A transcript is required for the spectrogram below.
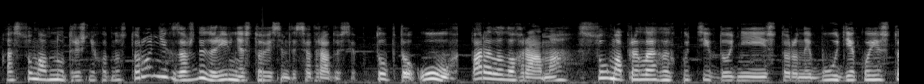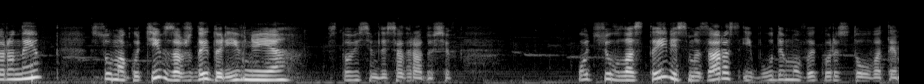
а сума внутрішніх односторонніх завжди дорівнює 180 градусів. Тобто у паралелограма сума прилеглих кутів до однієї сторони будь-якої сторони, сума кутів завжди дорівнює 180 градусів. Оцю властивість ми зараз і будемо використовувати.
